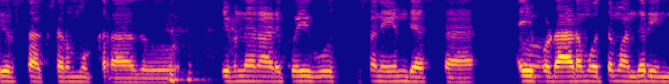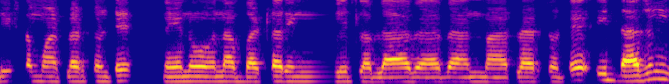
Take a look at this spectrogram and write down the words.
చూస్తే అక్షరం ముక్క రాదు. ఇప్పుడు నేను ఆడిపోయి కూర్చొని ఏం చేస్తా? ఇప్పుడు ఆడ మొత్తం అందరు ఇంగ్లీష్లో మాట్లాడుతుంటే నేను నా బట్లర్ ఇంగ్లీష్లో బ్లా బ్లా బ్లా అని మాట్లాడుతుంటే ఇట్ డజన్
